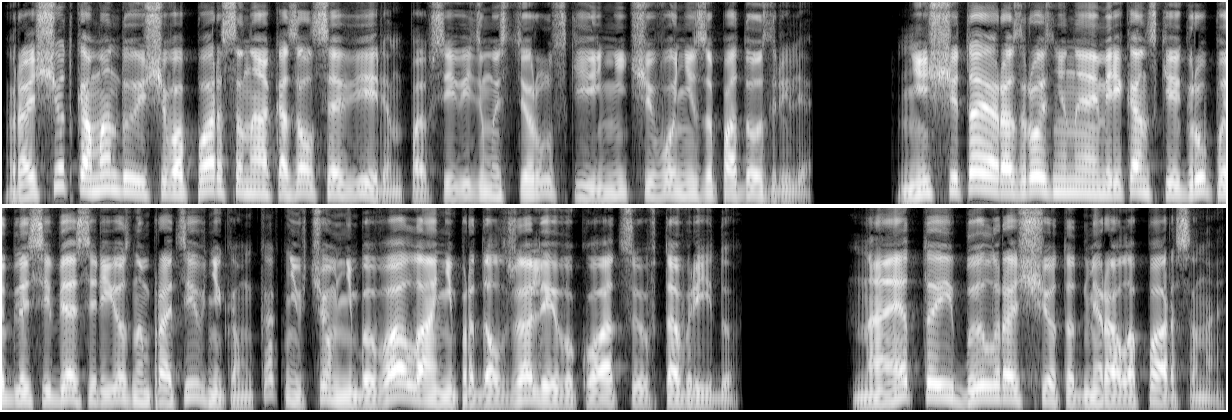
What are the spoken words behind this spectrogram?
Расчет командующего Парсона оказался верен. По всей видимости, русские ничего не заподозрили. Не считая разрозненные американские группы для себя серьезным противником, как ни в чем не бывало, они продолжали эвакуацию в Тавриду. На это и был расчет адмирала Парсона.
